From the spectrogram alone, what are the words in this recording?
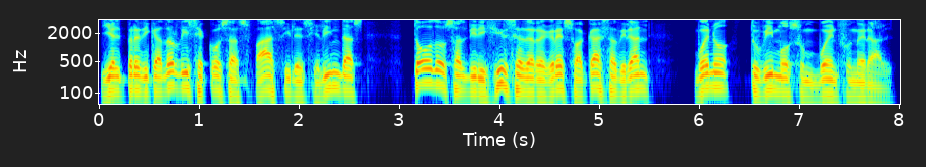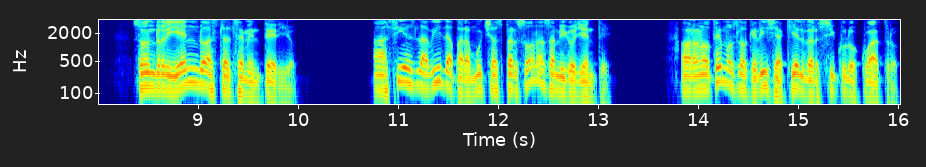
y el predicador dice cosas fáciles y lindas, todos al dirigirse de regreso a casa dirán, bueno, tuvimos un buen funeral sonriendo hasta el cementerio. Así es la vida para muchas personas, amigo oyente. Ahora notemos lo que dice aquí el versículo 4.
